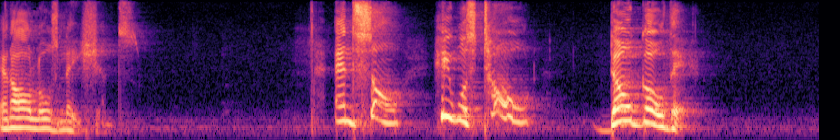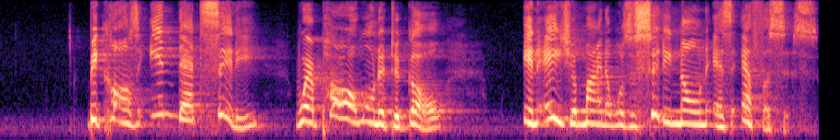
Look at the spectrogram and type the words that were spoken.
and all those nations. And so he was told, don't go there. Because in that city where Paul wanted to go, in Asia Minor, was a city known as Ephesus.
